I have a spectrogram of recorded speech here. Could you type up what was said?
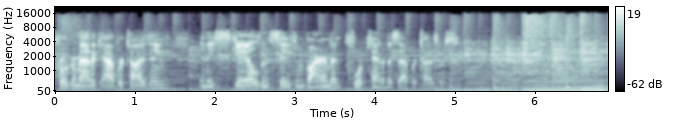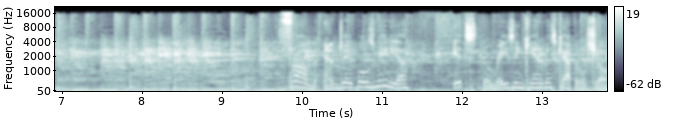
programmatic advertising in a scaled and safe environment for cannabis advertisers. From MJ Bulls Media, it's the Raising Cannabis Capital Show.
